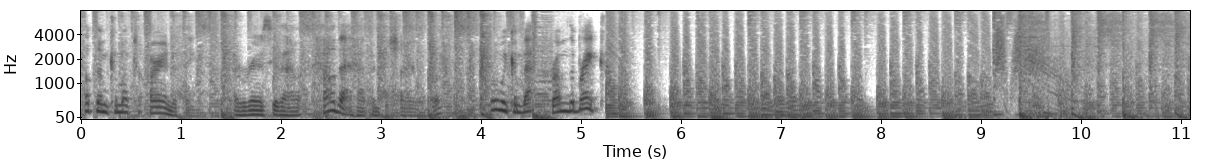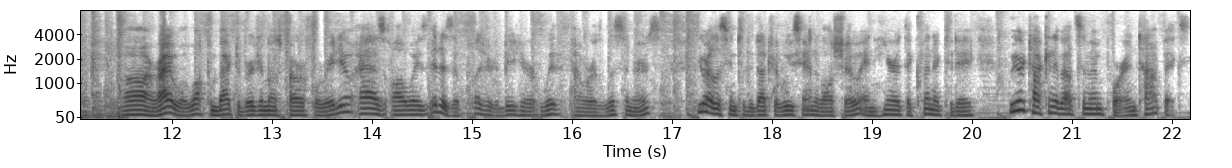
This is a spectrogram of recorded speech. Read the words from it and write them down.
help them come up to our end of things. And we're going to see how, how that happened to Shia LaBeouf when we come back from the break. All right. Well, welcome back to Virgin Most Powerful Radio. As always, it is a pleasure to be here with our listeners. You are listening to the Dr. Luis Sandoval Show, and here at the clinic today, we are talking about some important topics.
